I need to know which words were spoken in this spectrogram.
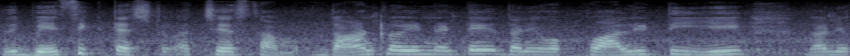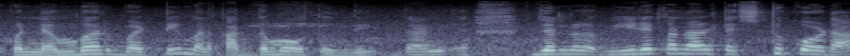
అది బేసిక్ టెస్ట్ అది చేస్తాము. దాంట్లో ఏంటంటే దాని యొక్క క్వాలిటీ దాని యొక్క నెంబర్ బట్టి మనకు అర్థమవుతుంది. దాని జనరల్ కణాల టెస్ట్ కూడా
